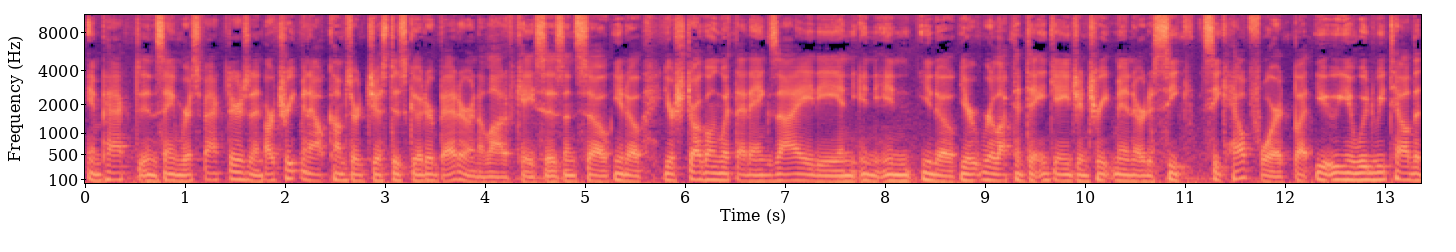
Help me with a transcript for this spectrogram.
impact and same risk factors, and our treatment outcomes are just as good or better in a lot of cases. And so, you know, you're struggling with that anxiety, and, in you know, you're reluctant to engage in treatment or to seek seek help for it. But you, you would we tell the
